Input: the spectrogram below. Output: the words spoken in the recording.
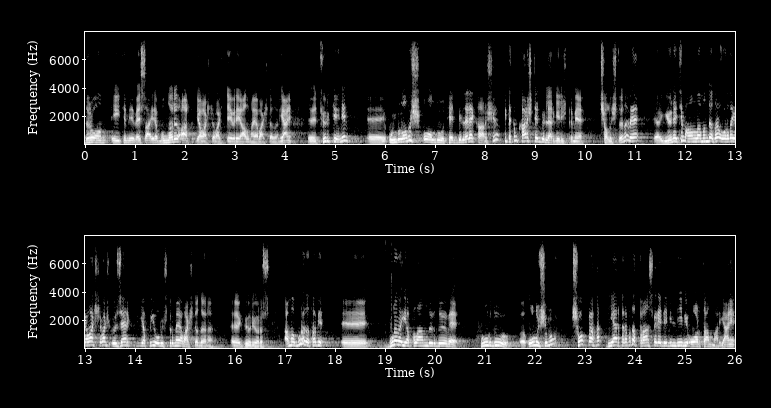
drone eğitimi vesaire bunları artık yavaş yavaş devreye almaya başladığını. Yani e, Türkiye'nin e, uygulamış olduğu tedbirlere karşı bir takım karşı tedbirler geliştirmeye çalıştığını ve e, yönetim anlamında da orada yavaş yavaş özerk bir yapıyı oluşturmaya başladığını e, görüyoruz. Ama burada tabii e, burada yapılandırdığı ve kurduğu e, oluşumu çok rahat diğer tarafa da transfer edebildiği bir ortam var. Yani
